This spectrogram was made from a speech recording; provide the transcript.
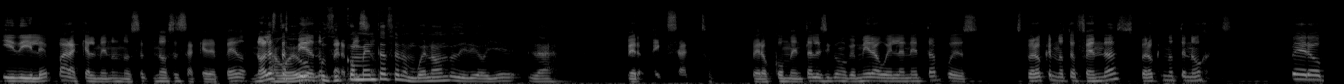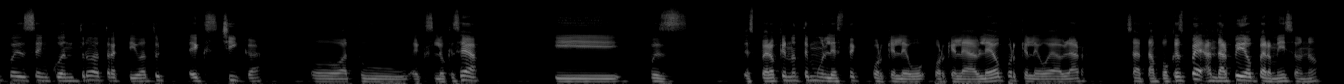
y dile para que al menos no se, no se saque de pedo. No le estás pidiendo pues sí, coméntaselo en buena onda, diría, oye, la... Pero, exacto. Pero coméntale así como que, mira, güey, la neta, pues, espero que no te ofendas, espero que no te enojes, pero pues encuentro atractiva a tu ex chica o a tu ex lo que sea y pues espero que no te moleste porque le, porque le hablé o porque le voy a hablar. O sea, tampoco es andar pidiendo permiso, ¿no?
